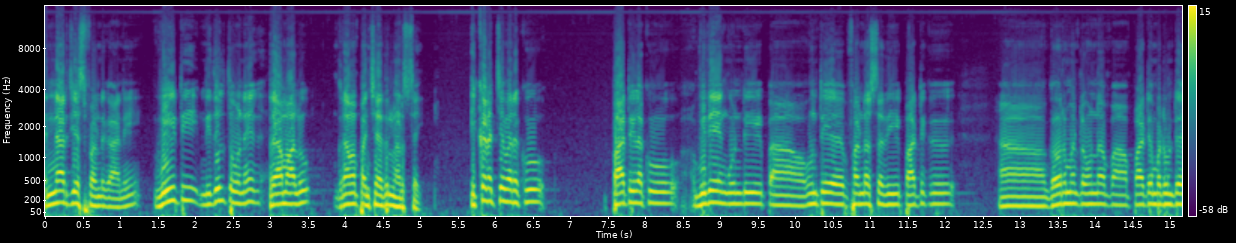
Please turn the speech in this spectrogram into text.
ఎన్ఆర్జిఎస్ ఫండ్ కానీ వీటి నిధులతోనే గ్రామాలు గ్రామ పంచాయతీలు నడుస్తాయి. ఇక్కడ వచ్చే వరకు పార్టీలకు విధేయంగా ఉండి ఉంటే ఫండ్ వస్తుంది పార్టీకి గవర్నమెంట్లో ఉన్న పార్టీ బట్టి ఉంటే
